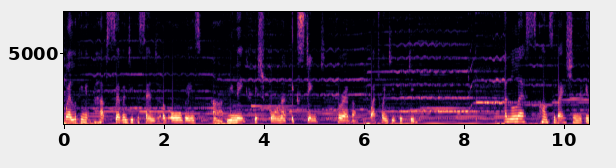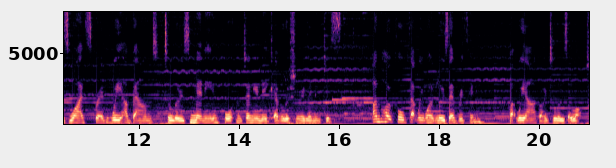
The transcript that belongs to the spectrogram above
We're looking at perhaps 70% of all these uh, unique fish fauna extinct forever by 2050. Unless conservation is widespread, we are bound to lose many important and unique evolutionary lineages. I'm hopeful that we won't lose everything, but we are going to lose a lot.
